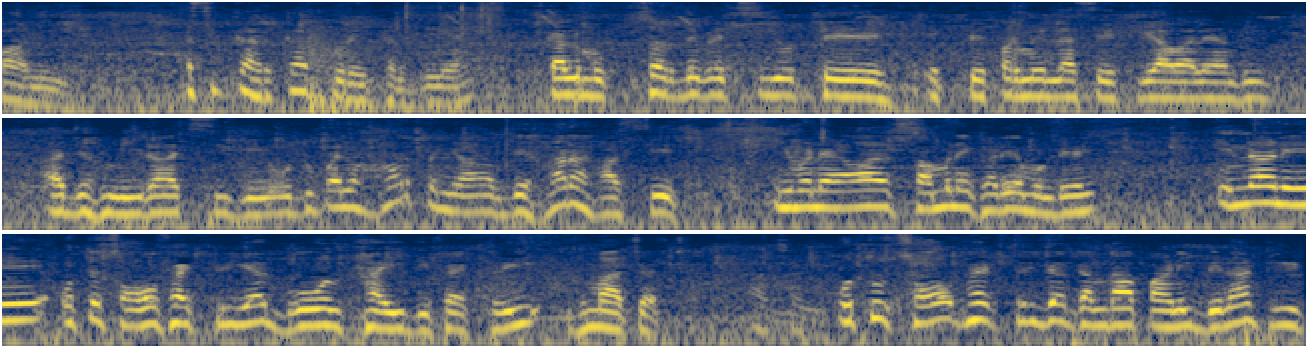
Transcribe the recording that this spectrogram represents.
ਪਾਣੀ ਹੈ। ਅਸੀਂ ਘਰ ਘਰ ਤੁਰੇ ਫਿਰਦੇ ਹਾਂ। ਕੱਲ ਮੁਕਤਸਰ ਦੇ ਵਿੱਚ ਸੀ ਉੱਥੇ ਇੱਕ ਪੇਪਰ ਮੇਲਾ ਸੇਤੀਆ ਵਾਲਿਆਂ ਦੀ। ਅੱਜ ਹਮੀਰਾ 'ਚ ਸੀਗੇ। ਉਦੋਂ ਪਹਿਲਾਂ ਹਰ ਪੰਜਾਬ ਦੇ ਹਰ ਹਾਸੇ 'ਚ ਈਵਨ ਆ ਸਾਹਮਣੇ ਖੜੇ ਆ ਮੁੰਡੇ। ਇਹਨਾਂ ਨੇ ਉੱਥੇ 100 ਫੈਕਟਰੀ ਹੈ ਗੋਲ ਥਾਈ ਦੀ ਫੈਕਟਰੀ ਹਿਮਾਚਲ 'ਚ। ਉੱਥੋਂ 100 ਫੈਕਟਰੀ ਦਾ ਗੰਦਾ ਪਾਣੀ ਬਿਨਾਂ ਟ੍ਰੀਟ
